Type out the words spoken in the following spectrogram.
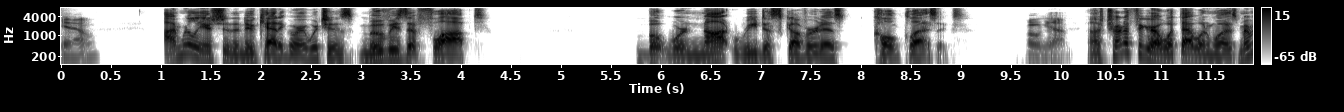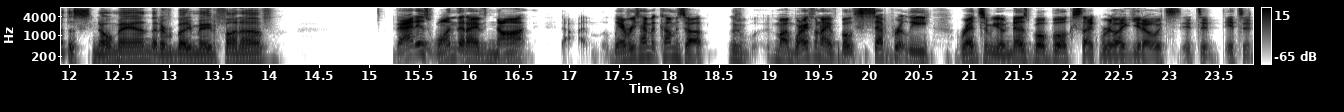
You know, I'm really interested in the new category, which is movies that flopped, but were not rediscovered as cult classics. oh yeah, I was trying to figure out what that one was. Remember the snowman that everybody made fun of? that is one that I've not. Uh, every time it comes up, because my wife and I have both separately read some you know Nesbo books. Like we're like you know it's it's a it's a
